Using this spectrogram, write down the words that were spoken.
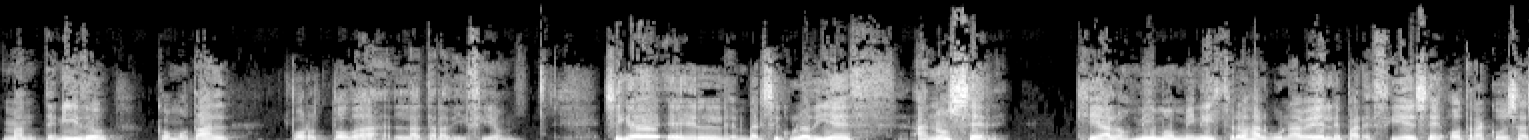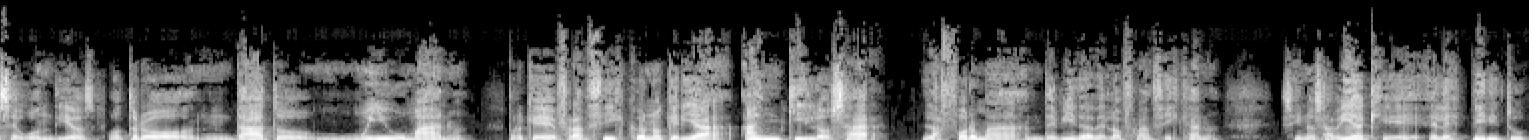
mantenido como tal por toda la tradición. Sigue el versículo 10, a no ser que a los mismos ministros alguna vez le pareciese otra cosa según Dios, otro dato muy humano, porque Francisco no quería anquilosar la forma de vida de los franciscanos, sino sabía que el Espíritu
